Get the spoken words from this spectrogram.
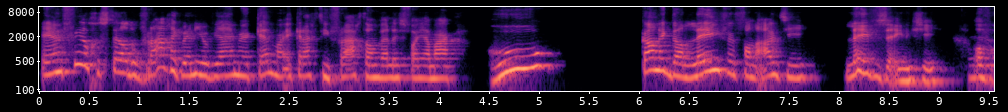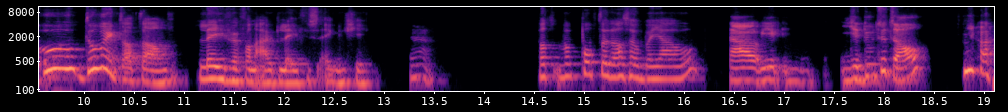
En een veelgestelde vraag, ik weet niet of jij hem herkent, maar ik krijg die vraag dan wel eens van, ja, maar hoe kan ik dan leven vanuit die levensenergie? Of hoe doe ik dat dan, leven vanuit levensenergie? Ja. Wat, wat popt er dan zo bij jou op? Nou, je, je doet het al. Ja.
